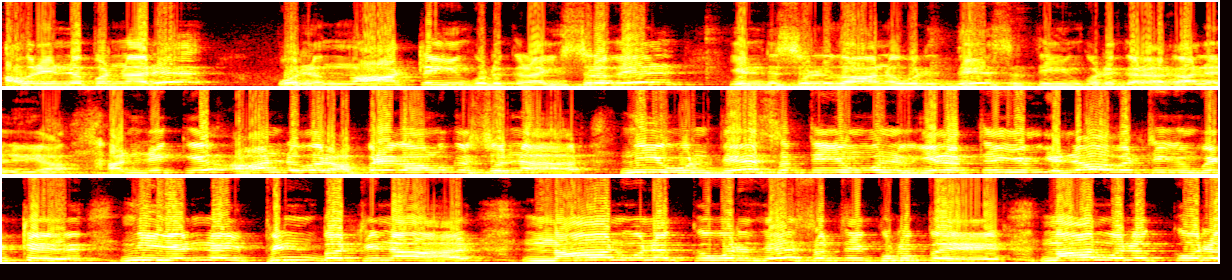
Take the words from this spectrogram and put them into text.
அவர் என்ன பண்ணாரு? ஒரு நாட்டையும் கொடுக்கிறார் இஸ்ரவேல் என்று சொல்லுதான ஒரு தேசத்தையும் கொடுக்கிறார். ஹalleluya. அன்றைக்கு ஆண்டவர் அப்ரகாமுக்கு சொன்னார் நீ உன் தேசத்தையும் உன் இனத்தையும் எல்லாவற்றையும் விட்டு நீ என்னை பின்பற்றினால் நான் உனக்கு ஒரு தேசத்தை கொடுப்பேன் நான் உனக்கு ஒரு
